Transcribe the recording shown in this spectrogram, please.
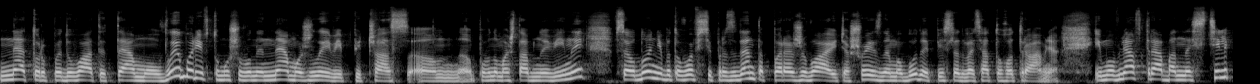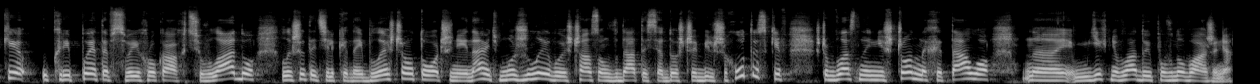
не торпедувати тему виборів, тому що вони неможливі під час ем, повномасштабної війни, все одно, нібито в офісі президента переживають, а що із ними буде після 20 травня. І мовляв, треба настільки укріпити в своїх руках цю владу, лишити тільки найближче оточення, і навіть можливо із часом вдатися до ще більших утисків, щоб власне ніщо не хитало е, їхню владу і повноваження.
